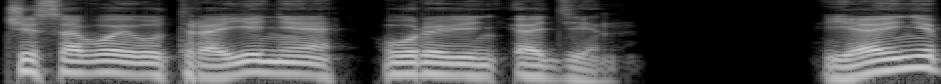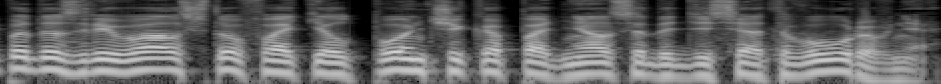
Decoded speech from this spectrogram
часовое утроение уровень 1. Я и не подозревал, что факел пончика поднялся до десятого уровня.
